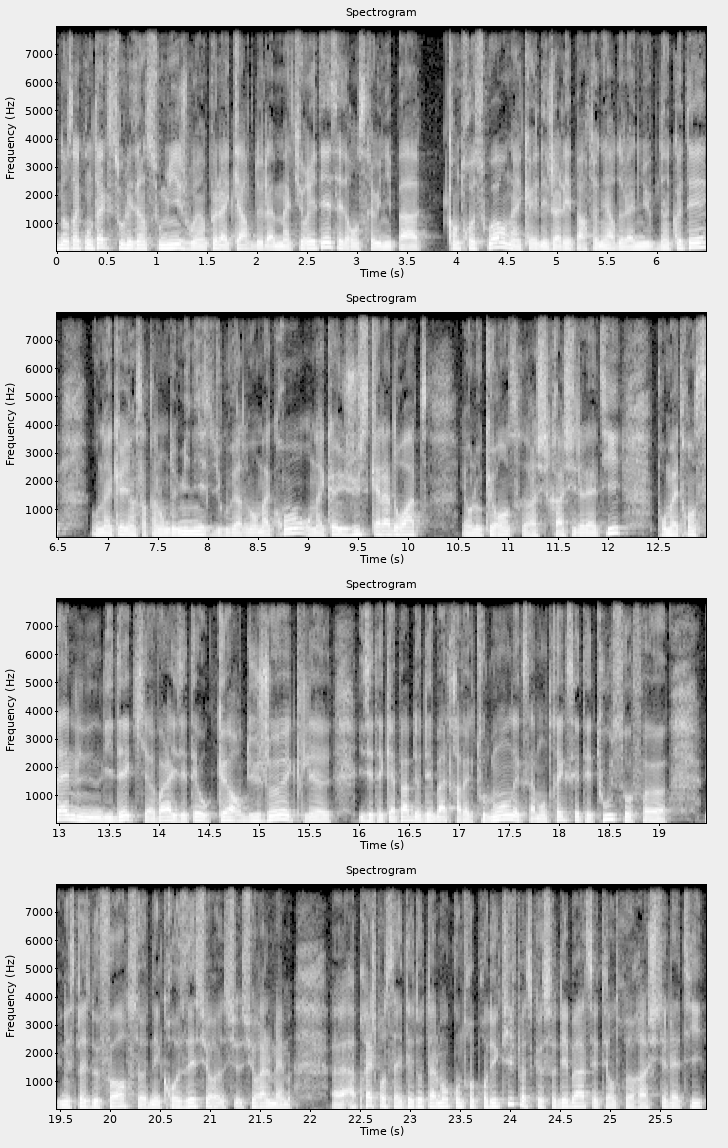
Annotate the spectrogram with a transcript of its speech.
dans un contexte où les insoumis jouaient un peu la carte de la maturité, c'est-à-dire on se réunit pas qu'entre soi, on accueille déjà les partenaires de la NUP d'un côté, on accueille un certain nombre de ministres du gouvernement Macron, on accueille jusqu'à la droite, et en l'occurrence Rachid Alati, pour mettre en scène l'idée qu'ils voilà, étaient au cœur du jeu et qu'ils étaient capables de débattre avec tout le monde et que ça montrait que c'était tout sauf euh, une espèce de force nécrosée sur, sur, elle-même. Euh, après, je pense que ça a été totalement contre-productif parce que ce débat, c'était entre Rachid Alati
